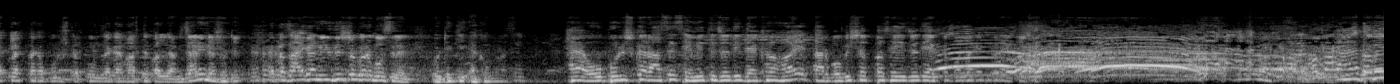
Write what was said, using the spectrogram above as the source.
এক লাখ টাকা পুরস্কার কোন জায়গায় মারতে পারলে আমি জানি না সঠিক একটা জায়গা নির্দিষ্ট করে বলছিলেন। ওইটা কি এখনও আছে? হ্যাঁ ও পরিষ্কার আছে সেমিতে যদি দেখা হয় তার ভবিষ্যৎ পাশে যদি একটা বলা তবে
